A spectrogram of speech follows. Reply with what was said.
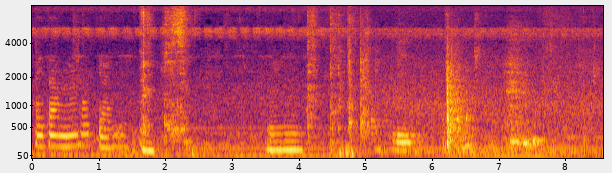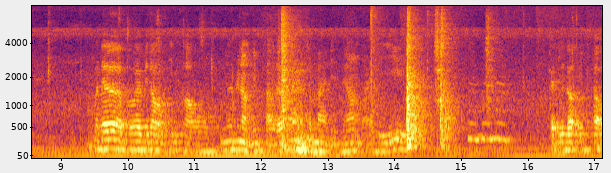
ไปทางหัวใจอืม มาเด้อพ่อแม่พี่น้องกินข้าวนี่พี่น้องกินข้าวเด้อสบายดีพี่น้องไปดีไปพี่น้องกินข้าว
